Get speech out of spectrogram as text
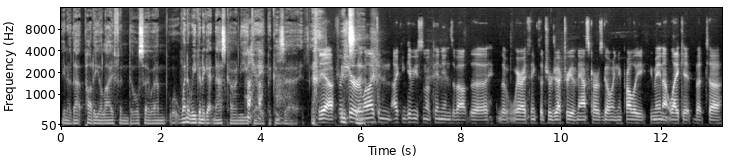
you know that part of your life, and also um, when are we going to get NASCAR in the UK? Because uh, yeah, for sure. Uh, well, I can I can give you some opinions about the the where I think the trajectory of NASCAR is going. You probably you may not like it, but uh,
